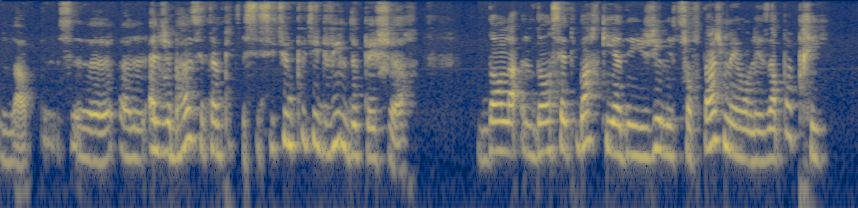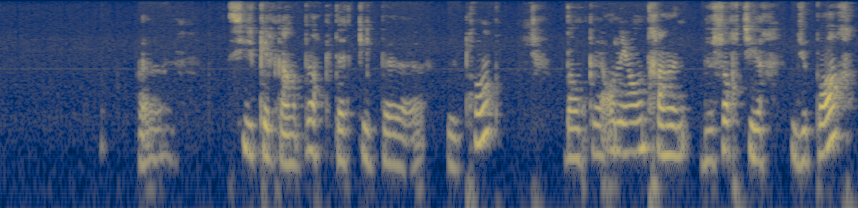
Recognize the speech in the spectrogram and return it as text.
Al-Jabha, c'est une petite ville de pêcheurs. Dans, cette barque, il y a des gilets de sauvetage, mais on les a pas pris. Euh, si quelqu'un a peur, peut-être qu'il peut le prendre. Donc, euh, on est en train de sortir du port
